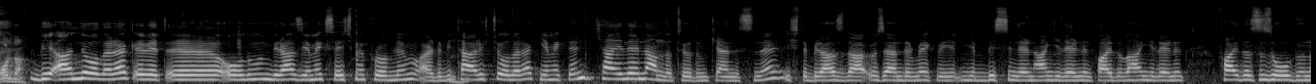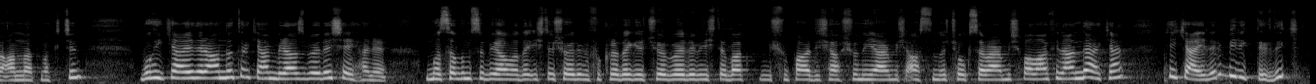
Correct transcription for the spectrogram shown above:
Oradan. bir anne olarak evet e, oğlumun biraz yemek seçme problemi vardı. Bir tarihçi olarak yemeklerin hikayelerini anlatıyordum kendisine. İşte biraz daha özendirmek ve besinlerin hangilerinin faydalı hangilerinin faydasız olduğunu anlatmak için. Bu hikayeleri anlatırken biraz böyle şey hani masalımsı bir havada işte şöyle bir fıkrada geçiyor böyle bir işte bak şu padişah şunu yermiş aslında çok severmiş falan filan derken hikayeleri biriktirdik.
